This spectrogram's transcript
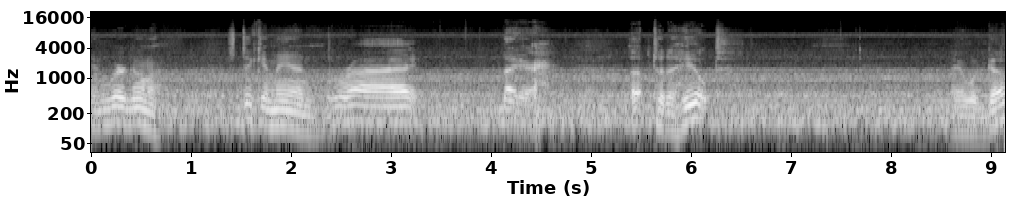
and we're to stick him in right there up to the hilt. There we go.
